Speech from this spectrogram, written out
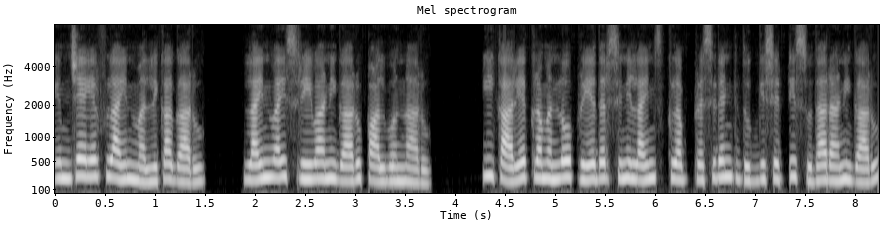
ఎంజేఎఫ్ లైన్ మల్లిక గారు లైన్ వై శ్రీవాణి గారు పాల్గొన్నారు. ఈ కార్యక్రమంలో Priyadarshini Lions Club president Duggisetti Sudharani garu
